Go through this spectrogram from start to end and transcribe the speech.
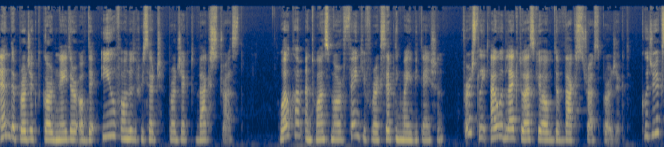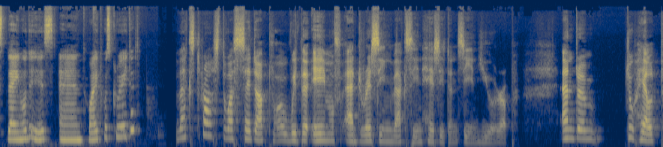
and the project coordinator of the EU funded research project Vax Trust. Welcome and once more, thank you for accepting my invitation. Firstly, I would like to ask you about the Vax Trust project. Could you explain what it is and why it was created? Vax Trust was set up uh, with the aim of addressing vaccine hesitancy in Europe and um, to help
